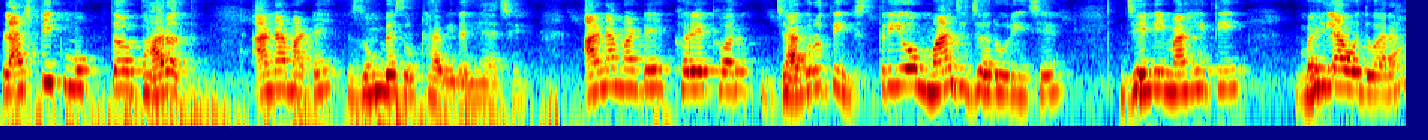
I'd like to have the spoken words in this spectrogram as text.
પ્લાસ્ટિક મુક્ત ભારત આના માટે ઝુંબેશ ઉઠાવી રહ્યા છે. આના માટે ખરેખર જાગૃતિ સ્ત્રીઓમાં જ જરૂરી છે, જેની માહિતી મહિલાઓ દ્વારા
